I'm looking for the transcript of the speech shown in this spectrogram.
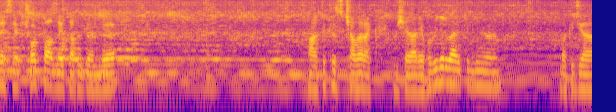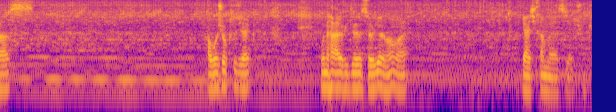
Maalesef çok fazla etrafı döndü. Artık hız çalarak bir şeyler yapabilir belki bilmiyorum. Bakacağız. Hava çok sıcak. Bunu her videoda söylüyorum ama gerçekten bayağı sıcak çünkü.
